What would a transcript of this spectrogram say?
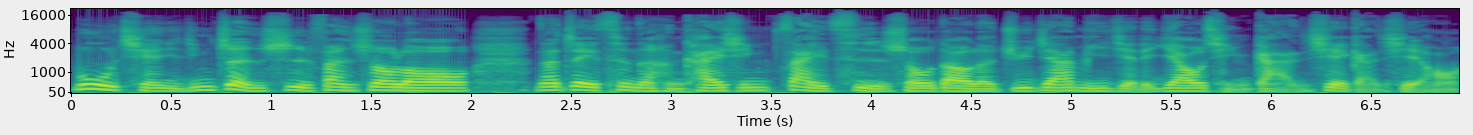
目前已经正式贩售喽。那这一次呢，很开心再次收到了居家米姐的邀请，感谢感谢哈，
